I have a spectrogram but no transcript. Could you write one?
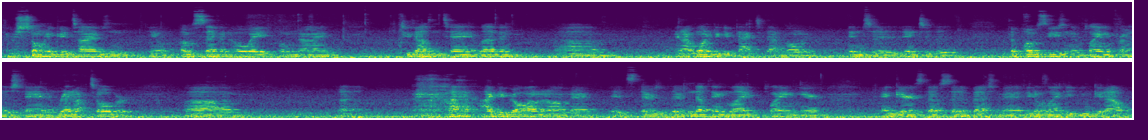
there were so many good times in you know 07, 08, 09, 2010, 11, um, and I wanted to get back to that moment into into the the postseason and playing in front of this fan in Red October. Um, uh, I, I, could go on and on, man. It's there's there's nothing like playing here. And Garrett Stubbs said it best, man. If you don't like it, you can get out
